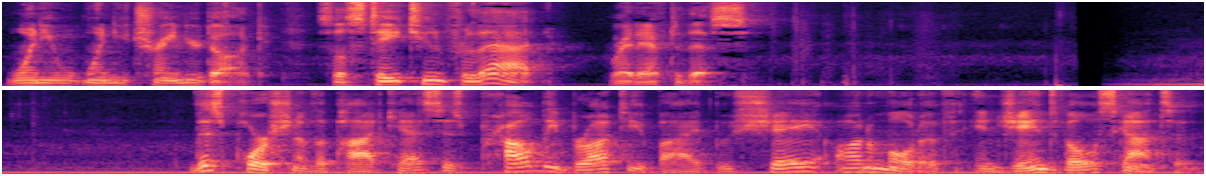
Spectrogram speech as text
when you when you train your dog. So stay tuned for that right after this. This portion of the podcast is proudly brought to you by Boucher Automotive in Janesville, Wisconsin.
